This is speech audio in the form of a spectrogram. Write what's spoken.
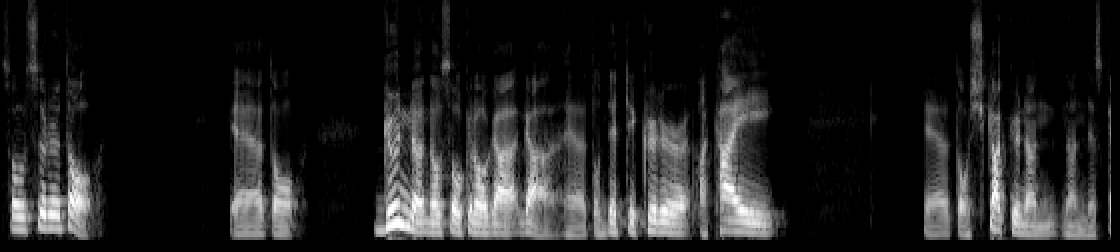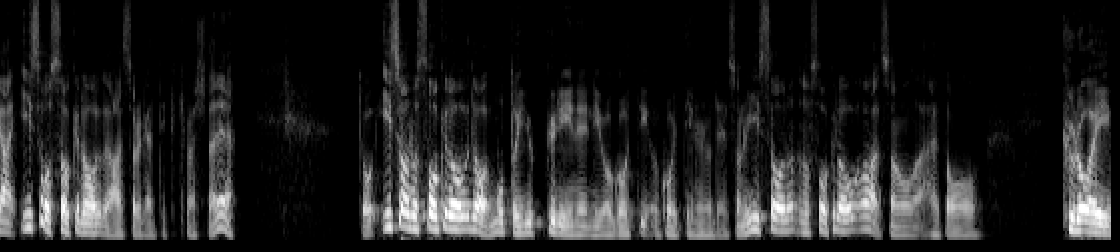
そうすると、えっ、ー、と、群の速度がが、えーと、出てくる赤い、えーと、四角なんなんですが、位相速度がそれが出てきましたね。と位相の速度はもっとゆっくり、ね、に動いて動いているので、その位相の速度はそのあと黒い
